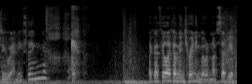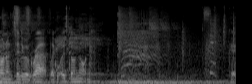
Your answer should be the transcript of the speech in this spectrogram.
do anything? like, I feel like I'm in training mode and I've set the opponent to do a grab. Like, what is going on? Okay,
